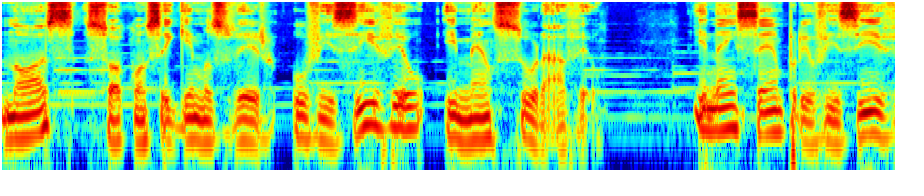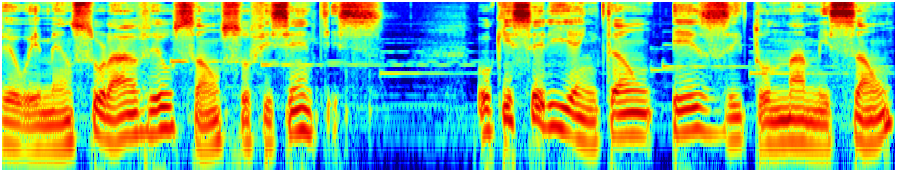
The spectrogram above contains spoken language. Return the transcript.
Nós só conseguimos ver o visível e mensurável. E nem sempre o visível e mensurável são suficientes. O que seria então êxito na missão?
